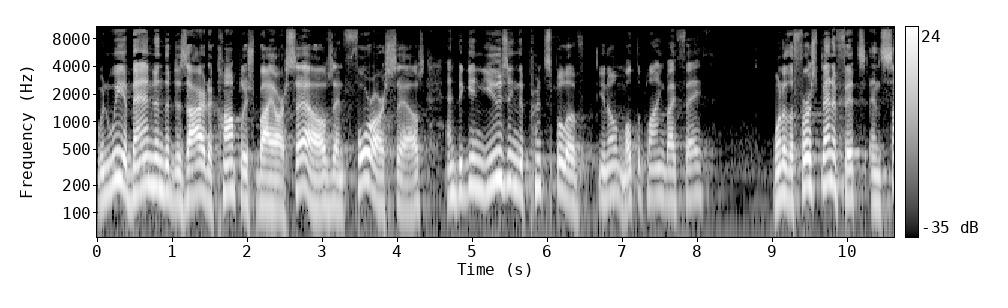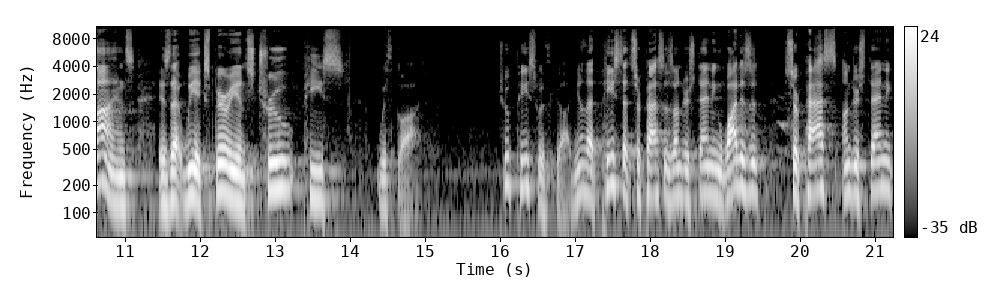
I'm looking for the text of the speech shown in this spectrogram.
When we abandon the desire to accomplish by ourselves and for ourselves and begin using the principle of you know, multiplying by faith, one of the first benefits and signs is that we experience true peace with God. True peace with God. You know that peace that surpasses understanding, why does it surpass understanding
